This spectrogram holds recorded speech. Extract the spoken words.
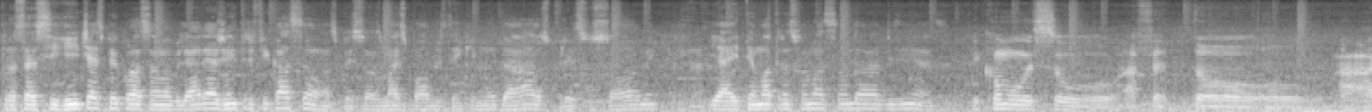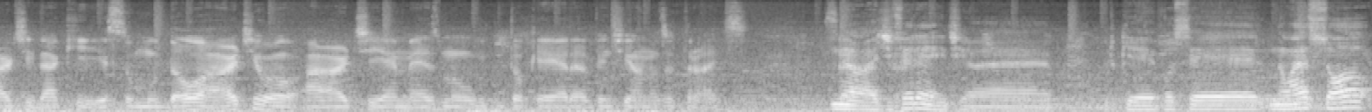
processo seguinte é a especulação imobiliária e a gentrificação. As pessoas mais pobres têm que mudar, os preços sobem uhum. e aí tem uma transformação da vizinhança. E como isso afetou a arte daqui? Isso mudou a arte ou a arte é mesmo do que era 20 anos atrás? Você não, é acha? é diferente. É porque você não é só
